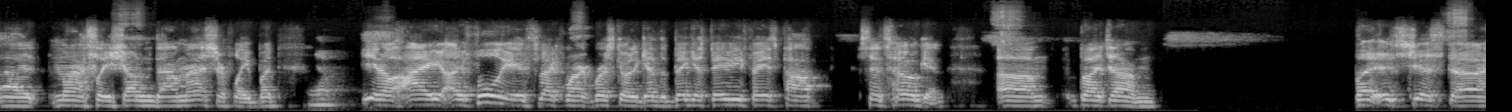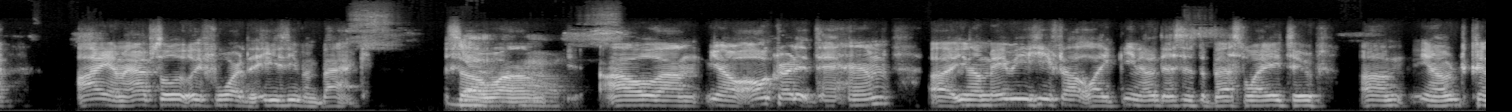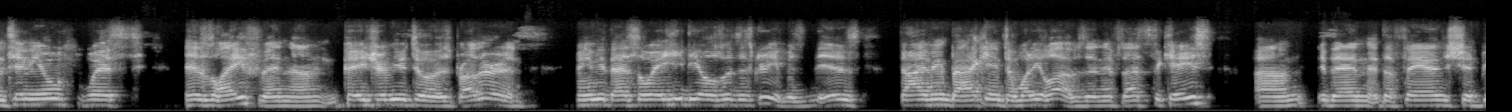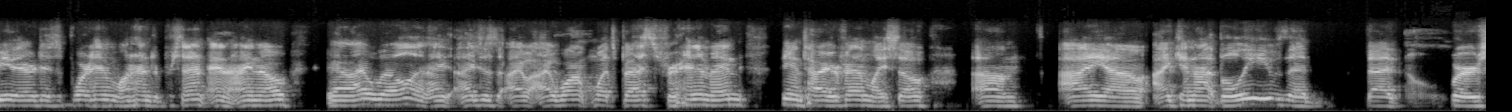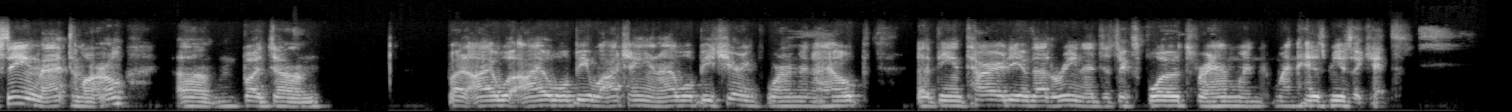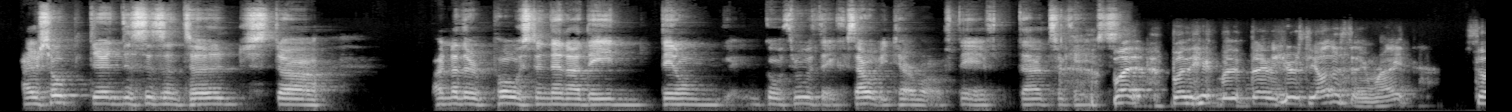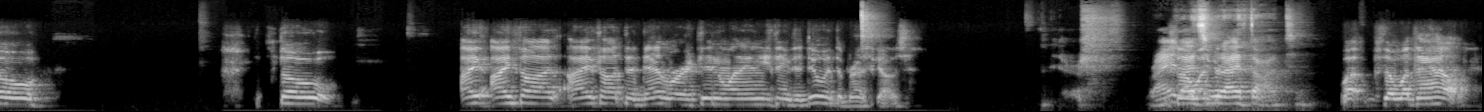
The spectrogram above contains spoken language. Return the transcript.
uh, Moxley shut him down masterfully. But yeah. you know, I I fully expect Mark Briscoe to get the biggest babyface pop since Hogan. Um, but um, but it's just uh, I am absolutely floored that he's even back. So um, I'll um, you know all credit to him. Uh, you know maybe he felt like you know this is the best way to um, you know continue with his life and um, pay tribute to his brother and maybe that's the way he deals with his grief is is diving back into what he loves. And if that's the case, um, then the fans should be there to support him 100%. And I know, yeah, I will. And I, I just, I, I want what's best for him and the entire family. So, um, I, uh, I cannot believe that, that we're seeing that tomorrow. Um, but, um, but I will, I will be watching and I will be cheering for him. And I hope, that the entirety of that arena just explodes for him when when his music hits. I just hope that this isn't uh, just uh, another post and then uh, they they don't go through with it because that would be terrible if, they, if that's the case. But but here, but then here's the other thing, right? So so I I thought I thought the network didn't want anything to do with the Briscoes right? So That's what, what the, I thought. What? So what the hell?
